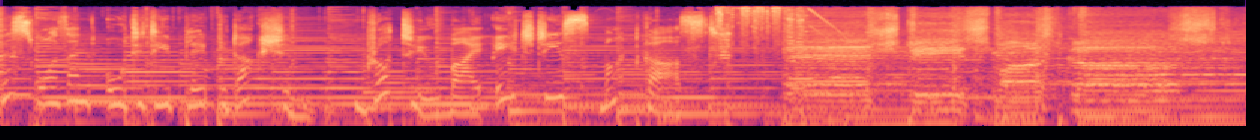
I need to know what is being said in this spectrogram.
This was an OTT Play production brought to you by Smartcast. HT Smartcast.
